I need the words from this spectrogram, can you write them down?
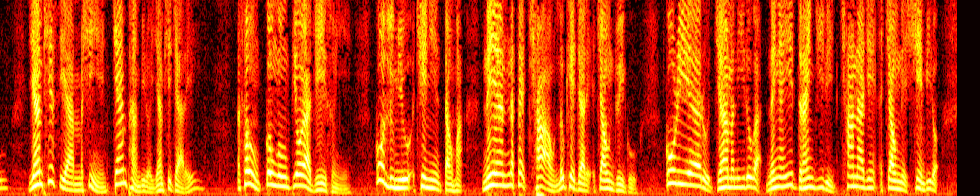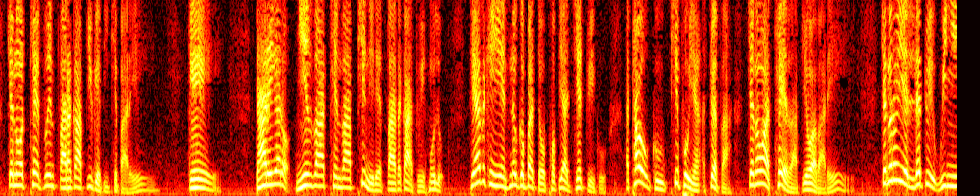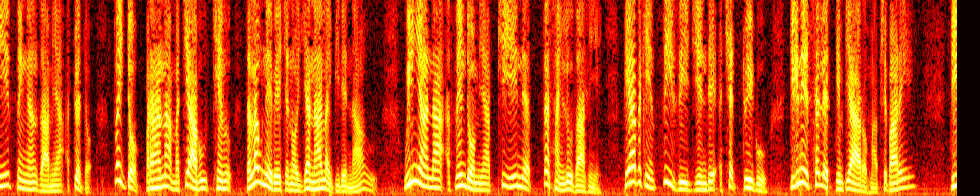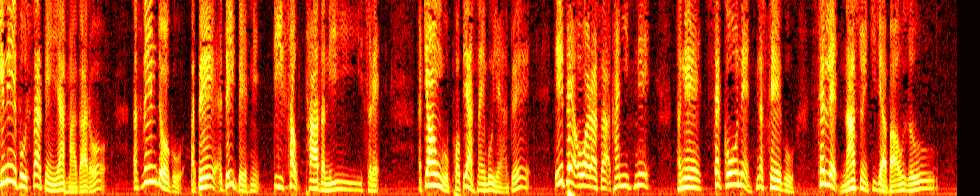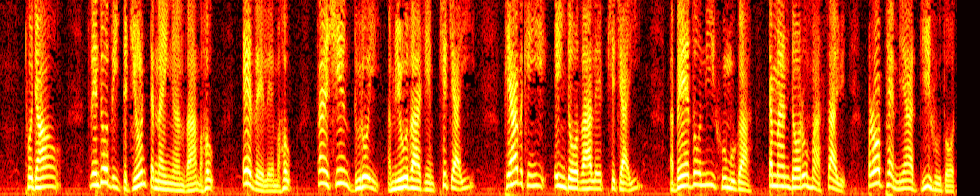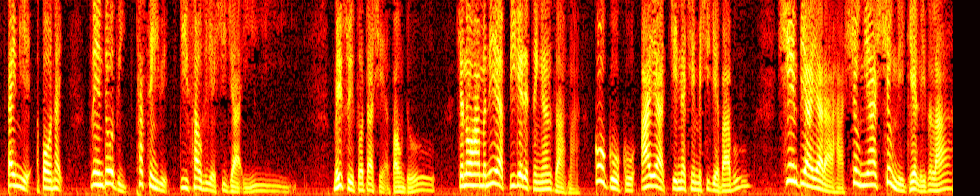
ရံဖြစ်เสียမရှိရင်ကြမ်းဖန်ပြီးတော့ရံဖြစ်ကြတယ်။အဆုံးကုံကုံပြောရကြီးဆိုရင်ကိုယ့်လူမျိုးအချင်းချင်းတောင်းမှနေရန်နှစ်ဖက်ချအောင်လုပ်ခဲ့ကြတဲ့အကြောင်းတွေကိုကိုရီးယားတို့ဂျာမနီတို့ကနိုင်ငံရေးဒတိုင်းကြီးတွေခြားနာခြင်းအကြောင်းနဲ့ရှင်းပြီးတော့ ကျွန်တော်ထည့်သွင်းသာရကပြုခဲ့ပြီးဖြစ်ပါတယ်။ကဲဒါတွေကတော့မြင်သာထင်သာဖြစ်နေတဲ့သာရကတွေမှုလို့ဘုရားသခင်ရဲ့နှုတ်ကပတ်တော်ဖော်ပြချက်တွေကိုအထောက်အကူဖြစ်ဖို့ရန်အတွက်သာကျွန်တော်ကထည့်သာပြောရပါတယ်။ကျွန်တော်ရဲ့လက်တွေ့ဝိညာဉ်ရေးသင်ခန်းစာများအတွက်တော့သိတော့ဗราဏမကြဘူးထင်လို့ဒီလောက်နဲ့ပဲကျွန်တော်ရပ်နားလိုက်ပြီးတဲ့နောက်ဝိညာဏအသင်းတော်များဖြစ်ရေးနဲ့သက်ဆိုင်လို့သာလျှင်ဘုရားသခင်သိစေခြင်းတဲ့အချက်တွေးကိုဒီကနေ့ဆက်လက်တင်ပြရတော့မှာဖြစ်ပါတယ် ဒီကနေ့ဖို့စတင်ရမှာကတော့အသင်းတော်ကိုအဘယ်အတိတ်ပဲနှင့်တိဆောက်ထားသနည်းဆိုတဲ့အကြောင်းကိုဖော်ပြနိုင်ဖို့ရန်အတွက်အေဖက်ဩဝါဒစာအခန်းကြီး2အငယ်16နဲ့20ကိုဆက်လက်နားဆွင့်ကြည့်ကြပါအောင်စို့ထို့ကြောင့်သင်တို့သည်တကြွတနိုင်ငံသားမဟုတ်ဧည့်သည်လည်းမဟုတ်တန်ရှင်းသူတို့၏အမျိုးသားချင်းဖြစ်ကြ၏ဖျားသခင်၏အိမ်တော်သားလည်းဖြစ်ကြ၏အဘယ်သို့နည်းဟုမူကားတမန်တော်တို့မှစ၍ပရောဖက်များဒီဟုသောတိုက်မြေအပေါ်၌ သင်တို့သည်ထပ်ဆင့်၍တိဆောက်လျက်ရှိကြ၏မိษွေတော်တတ်ရှင်အပေါင်းတို့ကျွန်တော်ဟာမနေ့ကပြီးခဲ့တဲ့သင်ခန်းစာမှာကိုကိုကိုအားရကျေနပ်ခြင်းမရှိခဲ့ပါဘူးရှင်းပြရတာဟာရှုပ်များရှုပ်နေခဲ့လေသလား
